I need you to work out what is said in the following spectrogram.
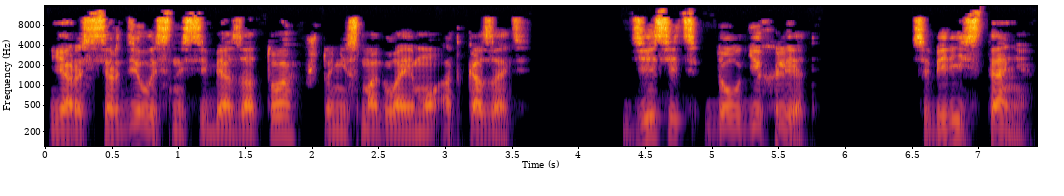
Я рассердилась на себя за то, что не смогла ему отказать. Десять долгих лет. Соберись, Таня.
